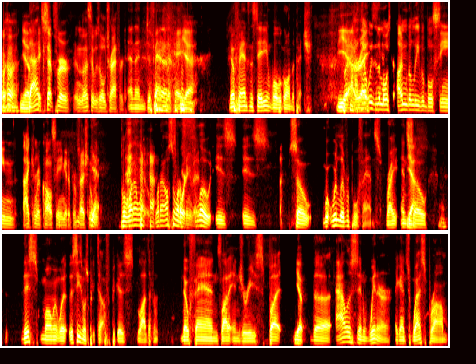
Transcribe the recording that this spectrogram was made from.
Yeah, know. Uh-huh. Yep. That's Except for unless it was Old Trafford. and then the fans Yeah. like, "Hey, yeah. no fans in the stadium. Well, we'll go on the pitch." Yeah. But right. That was the most unbelievable scene I can recall seeing at a professional. Yeah. But what I want, what I also want to Sporting event. float is is so we're, we're Liverpool fans, right? And Yeah. so this moment was the season was pretty tough because a lot of different no fans, a lot of injuries, but Yep. the Alisson winner against West Brom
